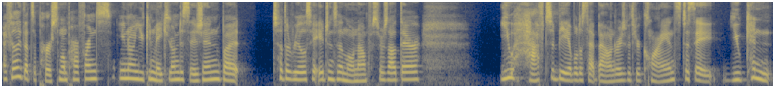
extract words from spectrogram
I feel like that's a personal preference. You know, you can make your own decision, but to the real estate agents and loan officers out there, you have to be able to set boundaries with your clients to say, you can,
